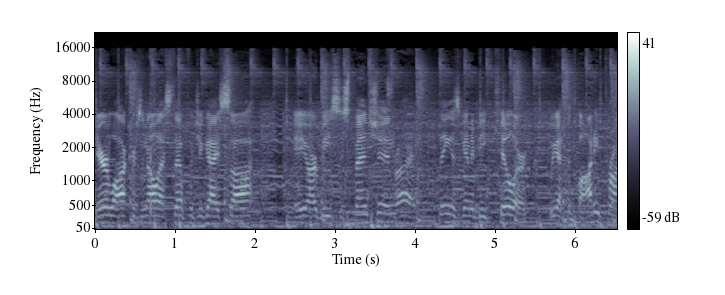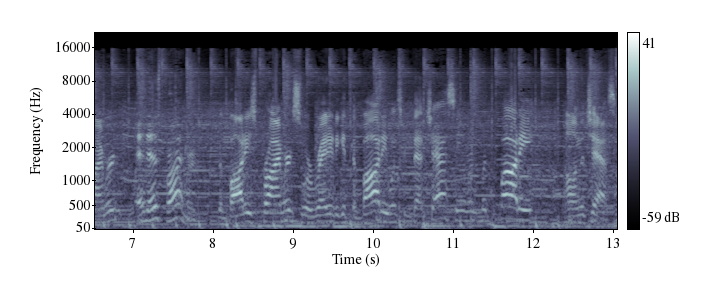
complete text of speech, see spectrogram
Air lockers and all that stuff, what you guys saw. ARB suspension. That's right. Thing is going to be killer. We got the body primered. It is primered. The body's primered, so we're ready to get the body. Once we get that chassis, we're going to put the body on the chassis.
